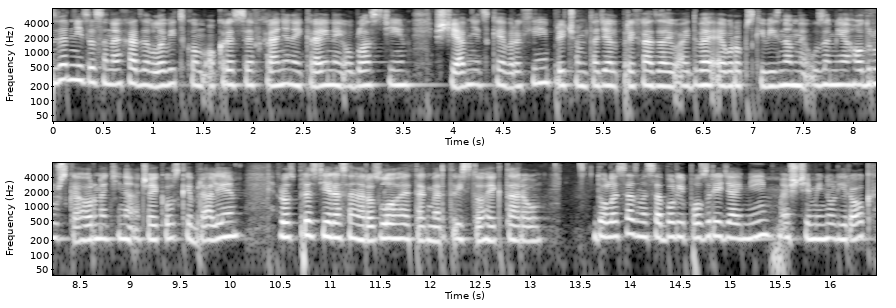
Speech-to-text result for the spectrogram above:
Zvernica sa nachádza v Levickom okrese v chránenej krajinej oblasti Šťavnické vrchy, pričom tadiaľ prechádzajú aj dve európsky významné územia Hodružská Hornatina a Čajkovské Bralie, rozprestiera sa na rozlohe takmer 300 hektárov. Do lesa sme sa boli pozrieť aj my ešte minulý rok.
